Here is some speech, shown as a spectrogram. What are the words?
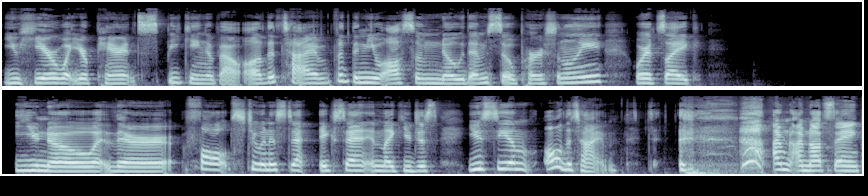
you hear what your parents speaking about all the time, but then you also know them so personally where it's like you know their faults to an extent, extent and like you just you see them all the time. I'm I'm not saying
